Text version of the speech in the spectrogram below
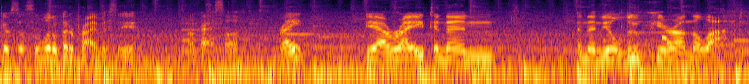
Gives us a little bit of privacy. Okay, so right? Yeah, right, and then and then you'll loop here on the left.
